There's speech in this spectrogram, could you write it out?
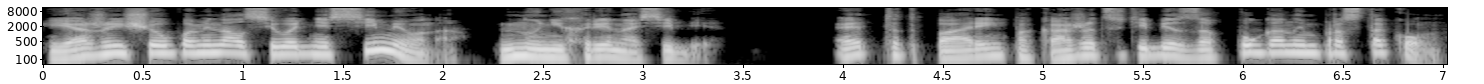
Я же еще упоминал сегодня Семена. Ну ни хрена себе. Этот парень покажется тебе запуганным простаком,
